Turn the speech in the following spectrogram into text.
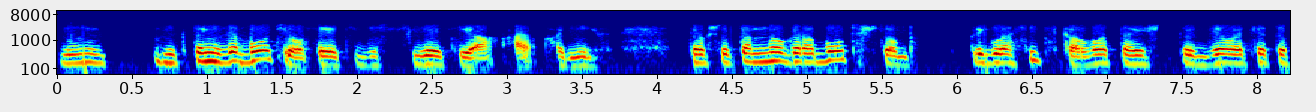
Ну, никто не заботился эти десятилетия о, о них. Так что там много работы, чтобы пригласить кого-то и что делать эту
